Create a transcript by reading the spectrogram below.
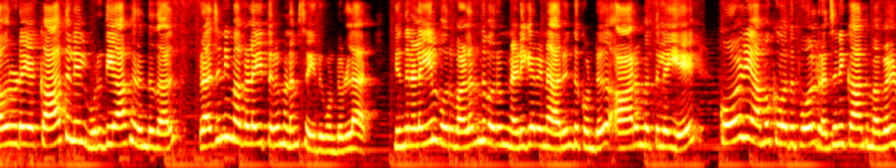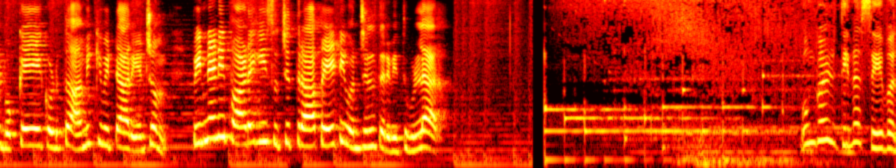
அவருடைய காதலில் உறுதியாக இருந்ததால் ரஜினி மகளை திருமணம் செய்து கொண்டுள்ளார். இந்த நிலையில் ஒரு வளர்ந்து வரும் நடிகர் என அறிந்து கொண்டு ஆரம்பத்திலேயே கோழி அமுக்குவது போல் ரஜினிகாந்த் மகள் பொக்கையை கொடுத்து அமுக்கிவிட்டார் என்றும் பின்னணி பாடகி சுசித்ரா பேட்டி ஒன்றில் தெரிவித்துள்ளார். உங்கள் தின சேவல்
